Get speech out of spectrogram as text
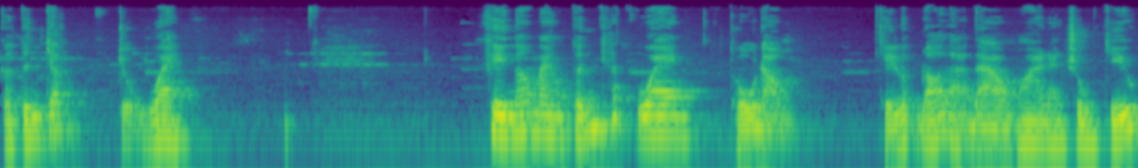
Có tính chất chủ quan. Khi nó mang tính khách quan, thụ động, thì lúc đó là đào hoa đang sung chiếu,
